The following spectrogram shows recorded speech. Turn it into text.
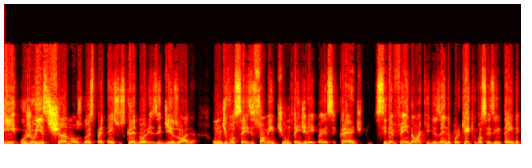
e o juiz chama os dois pretensos credores e diz: olha, um de vocês e somente um tem direito a esse crédito. Se defendam aqui dizendo por que, que vocês entendem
